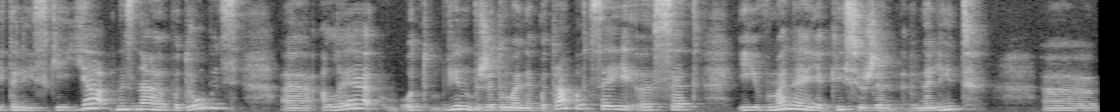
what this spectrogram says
італійський. Я не знаю подробиць, але от він вже до мене потрапив цей е, сет, і в мене якийсь уже наліт. е,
